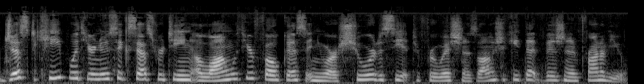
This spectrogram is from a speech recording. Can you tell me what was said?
just keep with your new success routine along with your focus, and you are sure to see it to fruition as long as you keep that vision in front of you.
